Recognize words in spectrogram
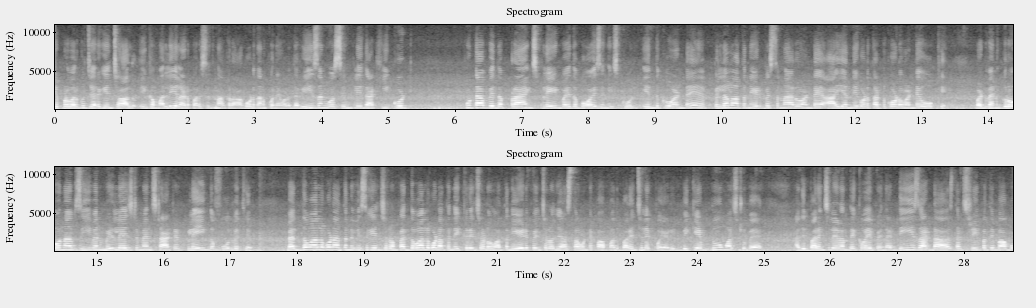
ఇప్పటి వరకు జరిగింది చాలు. ఇంకా మళ్ళీ ఇలాంటి పరిస్థితి నాకు రాకూడదు అనుకునేవాడు the reason was simply that he could put up with the pranks played by the boys in ఈ స్కూల్ ఎందుకు అంటే పిల్లలు అతను ఏడిపిస్తున్నారు అంటే అవన్నీ కూడా తట్టుకోవడం అంటే okay. But when grown ups even middle aged men started playing the fool with him పెద్దవాళ్ళు కూడా అతన్ని విసిగించడం పెద్దవాళ్ళు కూడా అతన్ని ఎక్కిరించడం అతన్ని ఏడిపించడం చేస్తూ ఉంటే పాపం అది భరించలేకపోయాడు. It became too much to bear అది భరించలేనంత ఎక్కువైపోయింది. These these addas that Sripati Babu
